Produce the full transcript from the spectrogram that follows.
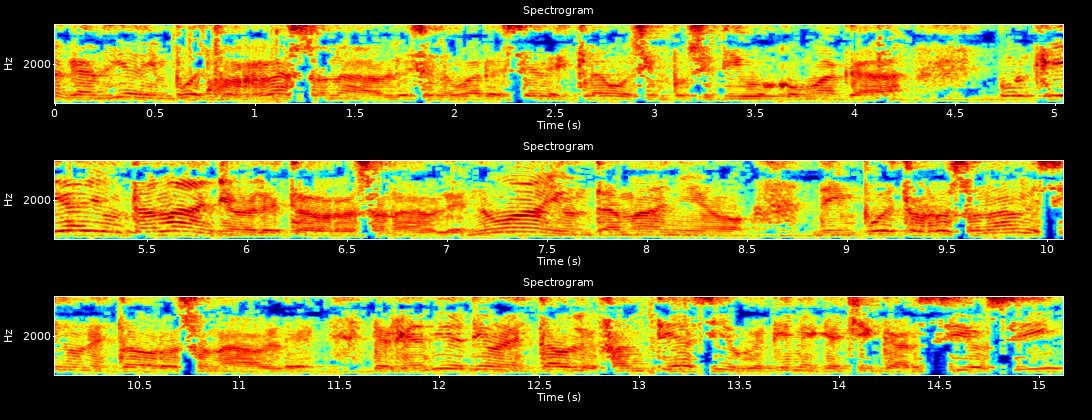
una cantidad de impuestos razonables en lugar de ser esclavos impositivos como acá, porque hay un tamaño del Estado razonable. No hay un tamaño de impuestos razonables sin un Estado razonable. La Argentina tiene un Estado elefantiásico que tiene que achicar sí o sí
